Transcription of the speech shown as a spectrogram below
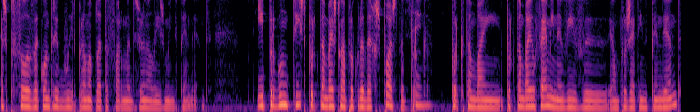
as pessoas a contribuir para uma plataforma de jornalismo independente? E pergunto isto porque também estou à procura da resposta, porque, porque, também, porque também o Fémina vive, é um projeto independente,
